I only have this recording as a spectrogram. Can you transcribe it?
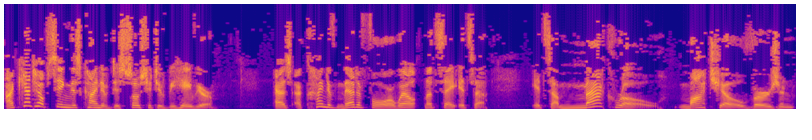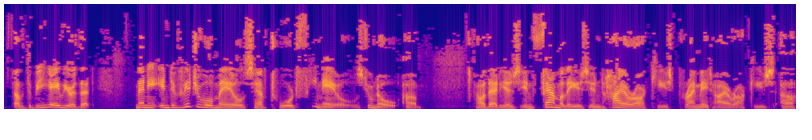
I can't help seeing this kind of dissociative behavior as a kind of metaphor. Well, let's say it's a, it's a macro macho version of the behavior that many individual males have toward females. You know, uh, how that is in families, in hierarchies, primate hierarchies. Uh,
